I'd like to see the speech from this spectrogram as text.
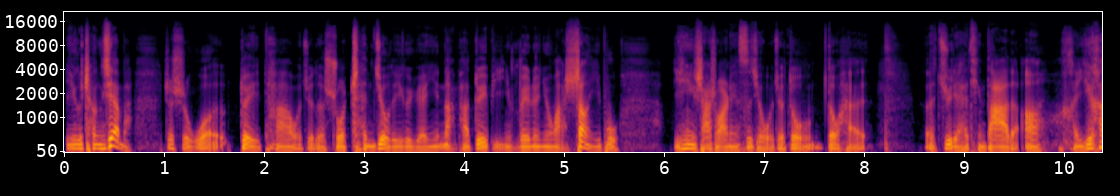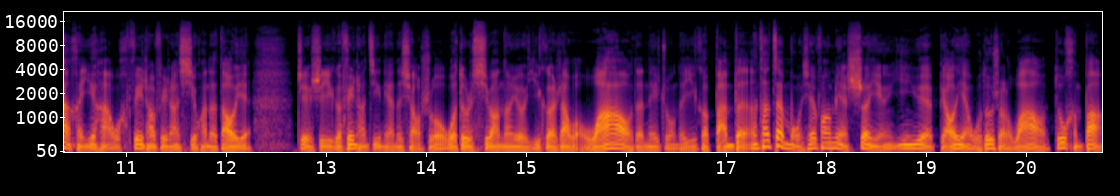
一个呈现吧。这是我对它我觉得说陈旧的一个原因。哪怕对比维伦纽瓦上一部《银翼杀手二零四九》，我觉得都都还呃距离还挺大的啊，很遗憾，很遗憾，我非常非常喜欢的导演。这也是一个非常经典的小说，我都是希望能有一个让我哇哦的那种的一个版本。它在某些方面，摄影、音乐、表演，我都说了哇哦，都很棒。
